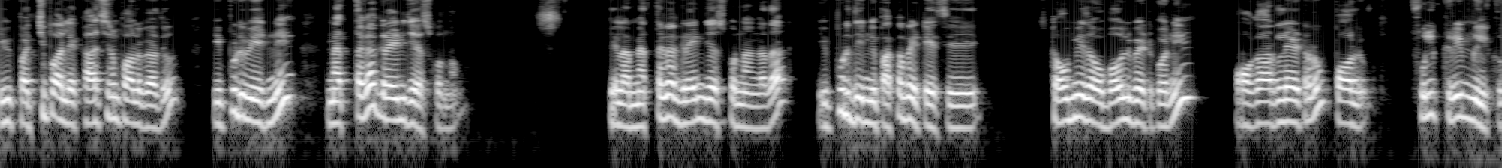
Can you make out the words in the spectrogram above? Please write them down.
ఇవి పచ్చి పాలే కాచిన పాలు కాదు. ఇప్పుడు వీటిని మెత్తగా గ్రైండ్ చేసుకుందాం. ఇలా మెత్తగా గ్రైండ్ చేసుకున్నాం కదా ఇప్పుడు దీన్ని పక్క పెట్టేసి స్టవ్ మీద ఒక బౌల్ పెట్టుకొని ఒక అర లీటరు పాలు ఫుల్ క్రీమ్ మిల్క్.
